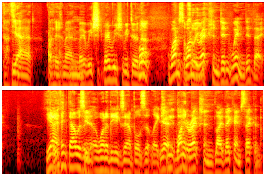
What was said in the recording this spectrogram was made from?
that's Yeah. mad. That is Yeah. mad. Mm. Maybe we should maybe we should be doing Well, that. One One sort of- Direction didn't win, did they? Yeah, I think that was Yeah. a, one of the examples that like Yeah, One and- Direction, like they came second.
